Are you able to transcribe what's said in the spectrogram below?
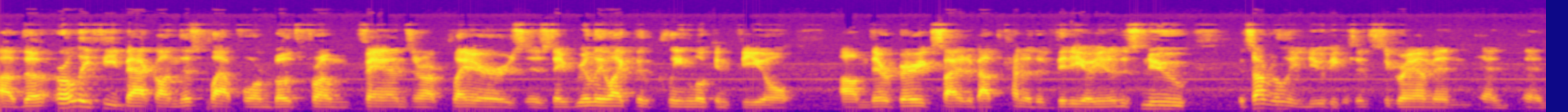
Uh, the early feedback on this platform, both from fans and our players, is they really like the clean look and feel. Um, they're very excited about kind of the video. You know, this new it's not really new because Instagram and, and, and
